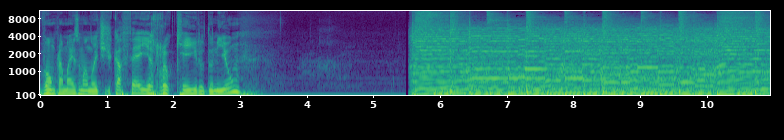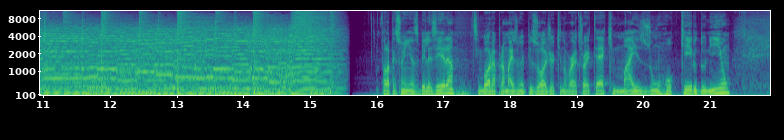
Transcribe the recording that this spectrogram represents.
Vamos para mais uma noite de café e roqueiro do Neon. Fala pessoinhas, belezeira? Simbora para mais um episódio aqui no Vartroy Tech, mais um roqueiro do Neon.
